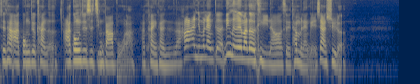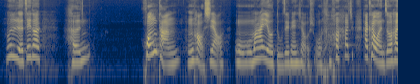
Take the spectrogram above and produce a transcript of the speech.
所以他阿公就看了，阿公就是金发伯啦，他看一看就知道，好啦，你们两个令人蛮 lucky，然后所以他们两个也下去了，我就觉得这段很荒唐，很好笑。我我妈也有读这篇小说，然后她就她看完之后，她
